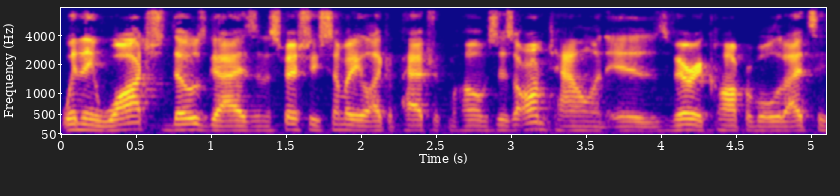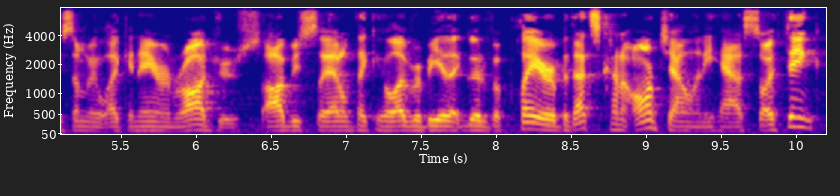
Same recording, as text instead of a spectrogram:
when they watch those guys, and especially somebody like a Patrick Mahomes, his arm talent is very comparable to I'd say somebody like an Aaron Rodgers. Obviously, I don't think he'll ever be that good of a player, but that's kind of arm talent he has. So I think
